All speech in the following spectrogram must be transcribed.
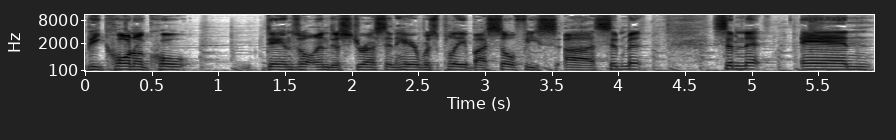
the quote unquote damsel in distress in here, was played by Sophie uh, Simnett, Simnett, and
